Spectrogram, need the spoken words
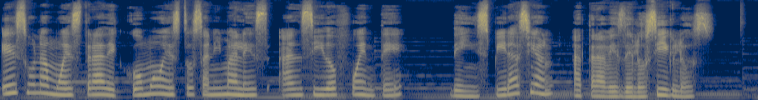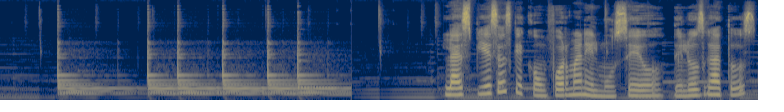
Es una muestra de cómo estos animales han sido fuente de inspiración a través de los siglos. Las piezas que conforman el Museo de los Gatos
